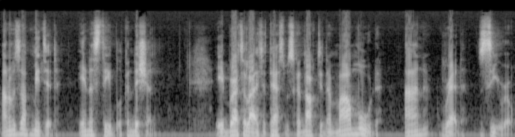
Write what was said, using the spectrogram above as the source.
and was admitted in a stable condition. A breathalyzer test was conducted on Mahmoud and read zero.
